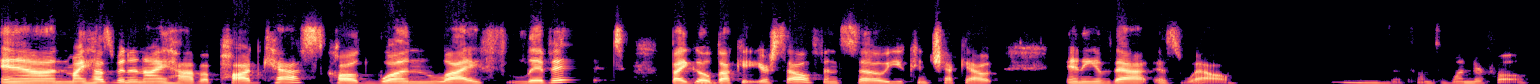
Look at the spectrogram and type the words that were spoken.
And my husband and I have a podcast called One Life Live It by Go. Bucket Yourself. And so you can check out any of that as well. Mm, that sounds wonderful.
